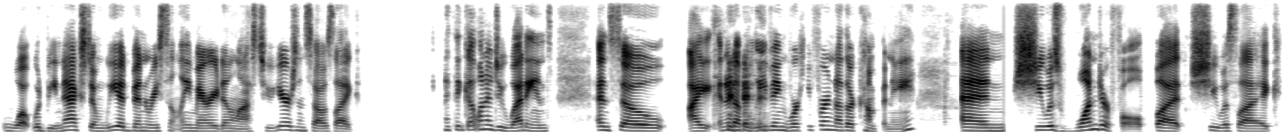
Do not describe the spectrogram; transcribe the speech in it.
what would be next. And we had been recently married in the last two years. And so I was like, I think I want to do weddings. And so I ended up leaving working for another company and she was wonderful, but she was like,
